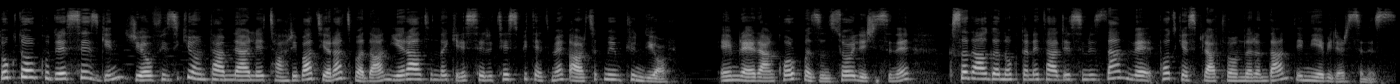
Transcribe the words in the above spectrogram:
Doktor Kudret Sezgin, jeofizik yöntemlerle tahribat yaratmadan yer altındaki eseri tespit etmek artık mümkün diyor. Emre Eren Korkmaz'ın söyleşisini kısa dalga.net adresimizden ve podcast platformlarından dinleyebilirsiniz.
